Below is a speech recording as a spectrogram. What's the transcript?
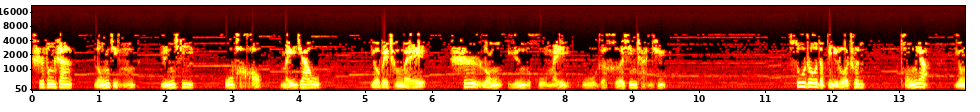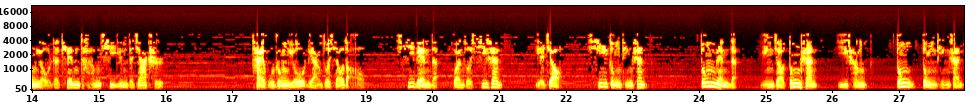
狮峰山、龙井、云栖、虎跑、梅家坞，又被称为狮、龙、云、虎、梅五个核心产区。苏州的碧螺春同样拥有着天堂气运的加持。太湖中有两座小岛，西边的唤作西山，也叫西洞庭山；东面的名叫东山，亦称东洞庭山。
